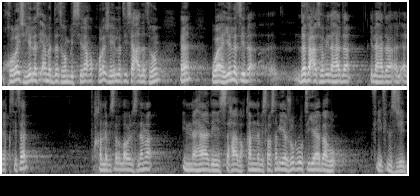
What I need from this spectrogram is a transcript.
وقريش هي التي أمدتهم بالسلاح وقريش هي التي ساعدتهم وهي التي دفعتهم إلى هذا إلى هذا الاقتتال. فقال النبي صلى الله عليه وسلم إن هذه السحابة قال النبي صلى الله عليه وسلم يجر ثيابه في في المسجد.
